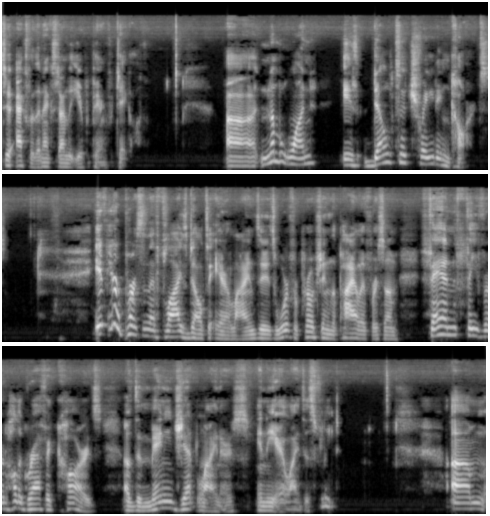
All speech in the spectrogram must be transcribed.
to ask for the next time that you're preparing for takeoff. Uh, number one, is Delta trading cards. If you're a person that flies Delta Airlines, it's worth approaching the pilot for some fan favorite holographic cards of the many jetliners in the airline's fleet. Um,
